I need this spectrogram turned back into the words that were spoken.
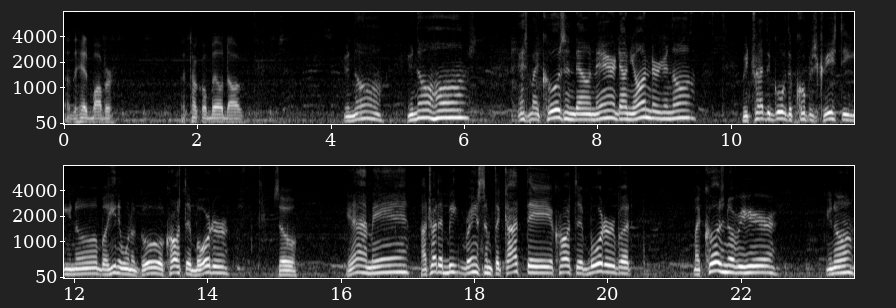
of the head bobber, the Taco Bell dog. You know, you know, Holmes. That's my cousin down there, down yonder. You know, we tried to go to Corpus Christi, you know, but he didn't want to go across the border. So, yeah, man, I tried to be, bring some Tecate across the border, but my cousin over here, you know,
